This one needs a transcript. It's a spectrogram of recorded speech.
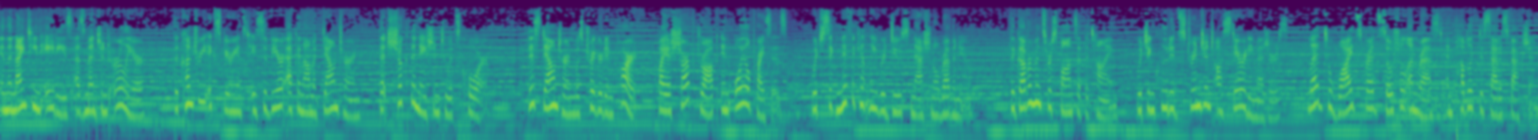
In the 1980s, as mentioned earlier, the country experienced a severe economic downturn that shook the nation to its core. This downturn was triggered in part by a sharp drop in oil prices, which significantly reduced national revenue. The government's response at the time, which included stringent austerity measures, led to widespread social unrest and public dissatisfaction.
